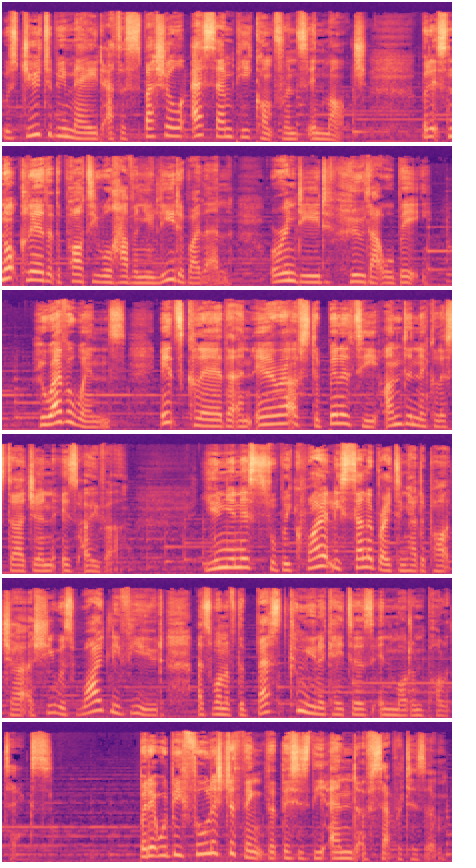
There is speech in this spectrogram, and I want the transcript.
was due to be made at a special SNP conference in March, but it's not clear that the party will have a new leader by then, or indeed who that will be. Whoever wins, it's clear that an era of stability under Nicola Sturgeon is over. Unionists will be quietly celebrating her departure as she was widely viewed as one of the best communicators in modern politics. But it would be foolish to think that this is the end of separatism.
